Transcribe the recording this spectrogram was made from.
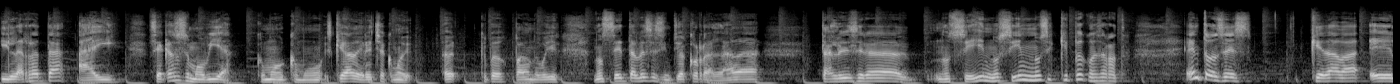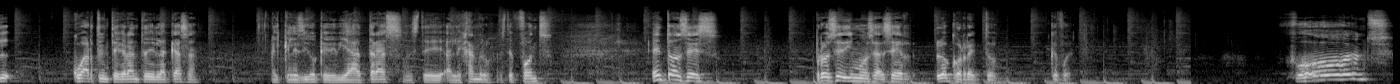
Y la rata ahí, si acaso se movía, como, como izquierda derecha, como de, a ver, ¿qué pedo? ¿Para dónde voy a ir? No sé, tal vez se sintió acorralada, tal vez era, no sé, no sé, no sé qué pedo con esa rata. Entonces, quedaba el cuarto integrante de la casa, el que les digo que vivía atrás, este Alejandro, este Fons. Entonces, procedimos a hacer lo correcto, que fue. Fons.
